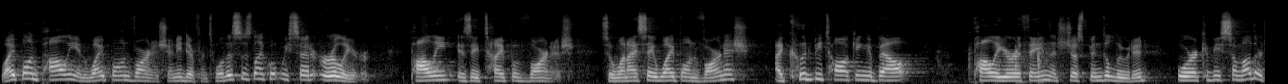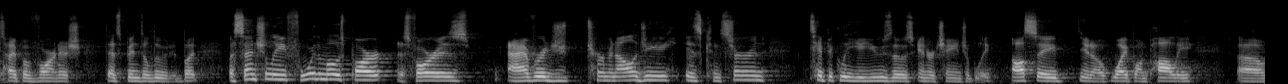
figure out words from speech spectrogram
Wipe on poly and wipe on varnish, any difference? Well, this is like what we said earlier. Poly is a type of varnish. So when I say wipe on varnish, I could be talking about polyurethane that's just been diluted, or it could be some other type of varnish that's been diluted. But essentially, for the most part, as far as average terminology is concerned, typically you use those interchangeably. I'll say, you know, wipe on poly, uh,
